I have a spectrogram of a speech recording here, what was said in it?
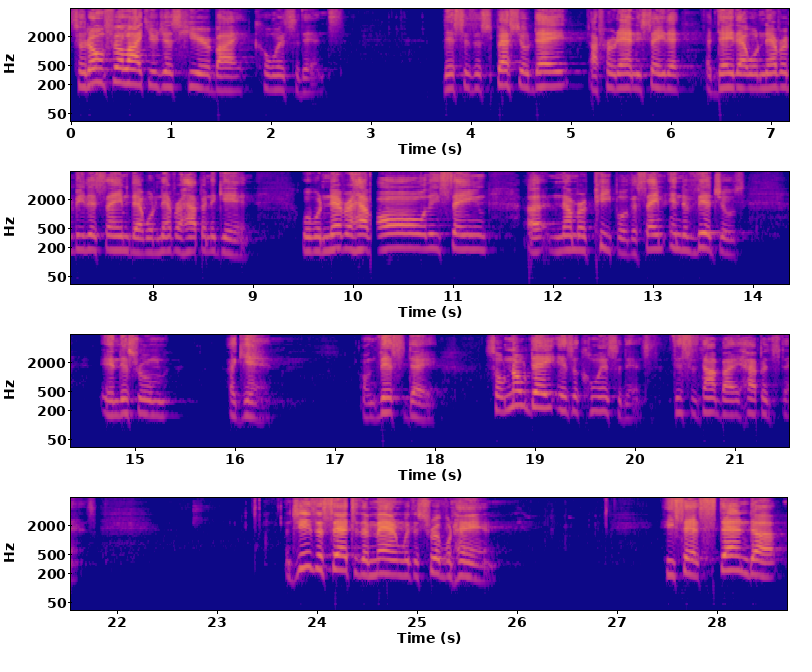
So don't feel like you're just here by coincidence. This is a special day. I've heard Andy say that a day that will never be the same, that will never happen again. We will never have all these same uh, number of people, the same individuals in this room again on this day. So no day is a coincidence. This is not by happenstance. Jesus said to the man with the shriveled hand, He said, Stand up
